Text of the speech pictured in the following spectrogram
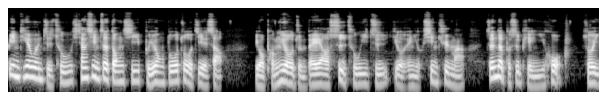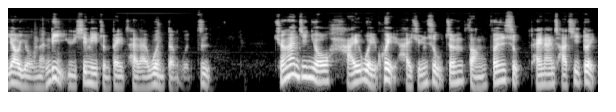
并贴文指出，相信这东西不用多做介绍。有朋友准备要试出一只，有人有兴趣吗？真的不是便宜货，所以要有能力与心理准备才来问等文字。全案经由海委会海巡署侦防分署、台南查缉队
